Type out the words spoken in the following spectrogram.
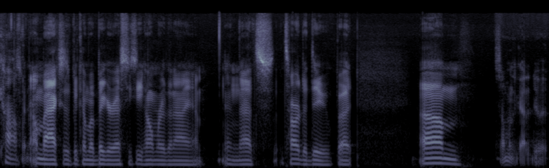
Confident. Max has become a bigger SEC homer than I am, and that's it's hard to do, but um, someone's got to do it.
